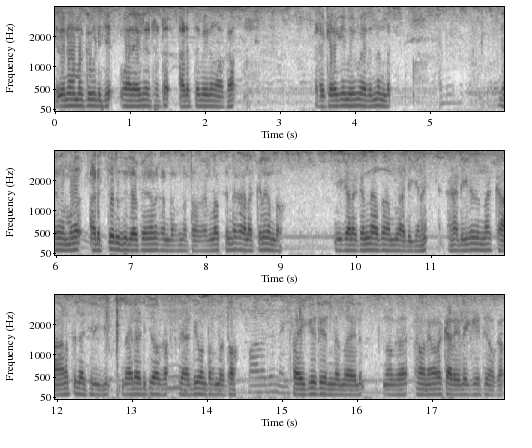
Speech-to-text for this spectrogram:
ഇവനെ നമുക്ക് പിടിച്ച് വലയിലിട്ടിട്ട് അടുത്ത മീൻ നോക്കാം. ഇടയ്ക്കിടയ്ക്ക് മീൻ വരുന്നുണ്ട്. ഇത് നമ്മൾ അടുത്തൊരു സിലോപ്പിനാണ് കണ്ടിട്ടുണ്ട് കേട്ടോ. വെള്ളത്തിന്റെ കലക്കൽ കണ്ടോ? ഈ കലക്കലിനകത്ത് നമ്മൾ അടിക്കണേ. അടിയിൽ നിന്നാൽ കാണത്തില്ല ശരിക്കും. എന്തായാലും അടിച്ച് നോക്കാം. അടി കൊണ്ടിട്ടുണ്ട് കേട്ടോ. സ്ട്രൈക്ക് കിട്ടിയിട്ടുണ്ട് എന്തായാലും. നമുക്ക് അവനെ കൂടെ കരയിലേക്ക് കയറ്റി നോക്കാം.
